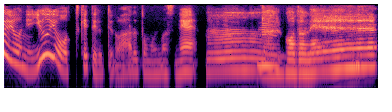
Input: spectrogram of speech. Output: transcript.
れるように猶予をつけてるっていうのはあると思いますね。うー、うんんなるほどね。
